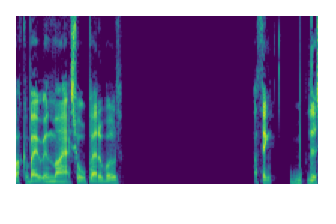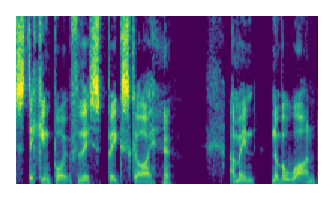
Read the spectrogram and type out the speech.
fuck about with my actual pedal board. I think the sticking point for this big sky. I mean, number one,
